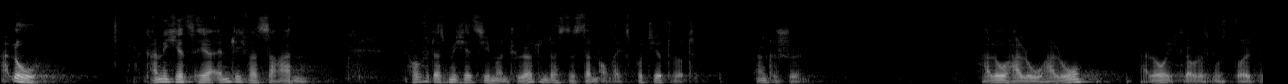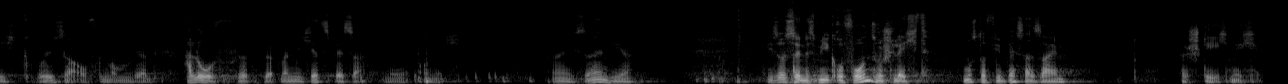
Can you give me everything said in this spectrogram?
Hallo, kann ich jetzt eher endlich was sagen? Ich hoffe, dass mich jetzt jemand hört und dass das dann auch exportiert wird. Dankeschön. Hallo, hallo, hallo. Hallo, ich glaube, das muss deutlich größer aufgenommen werden. Hallo, hört man mich jetzt besser? Nee, auch nicht. Kann nicht sein hier. Wieso ist denn das Mikrofon so schlecht? Es muss doch viel besser sein. Verstehe ich nicht.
